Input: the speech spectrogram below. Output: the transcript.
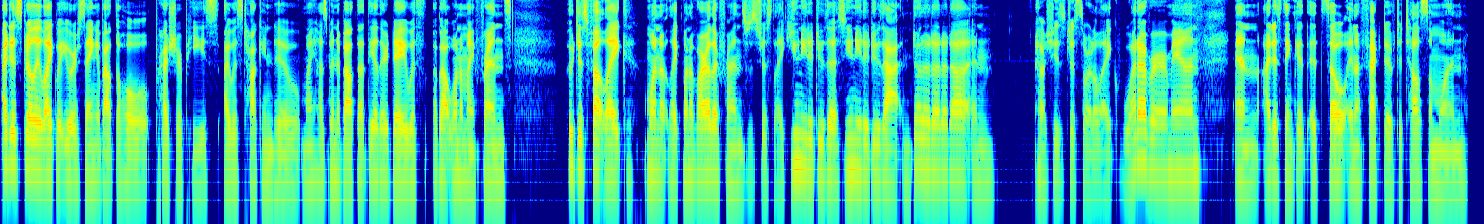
I just really like what you were saying about the whole pressure piece. I was talking to my husband about that the other day with about one of my friends who just felt like one of like one of our other friends was just like you need to do this, you need to do that and da da da da da and how she's just sort of like whatever, man. And I just think it, it's so ineffective to tell someone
